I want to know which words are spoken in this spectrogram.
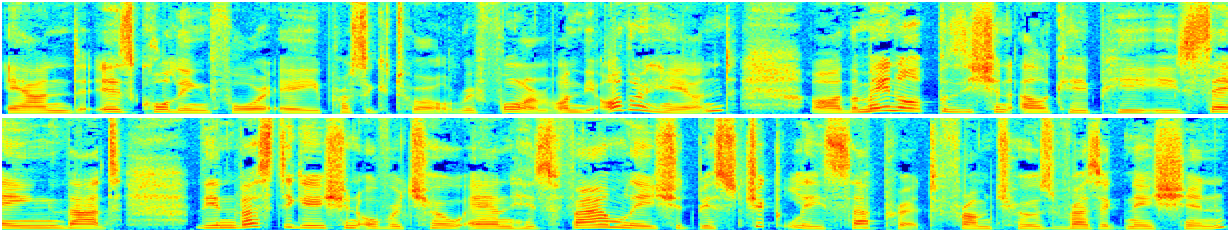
and is calling for a prosecutorial reform. On the other hand, uh, the main opposition LKP is saying that the investigation over Cho and his family should be strictly separate from Cho's resignation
